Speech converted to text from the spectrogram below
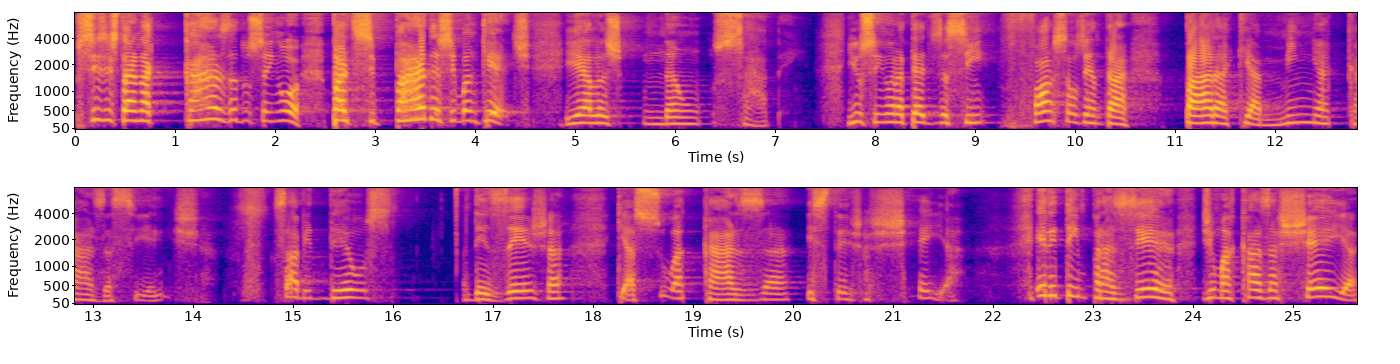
precisa estar na casa do Senhor, participar desse banquete, e elas não sabem. E o Senhor até diz assim: força-os entrar para que a minha casa se encha. Sabe, Deus deseja que a sua casa esteja cheia. Ele tem prazer de uma casa cheia,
